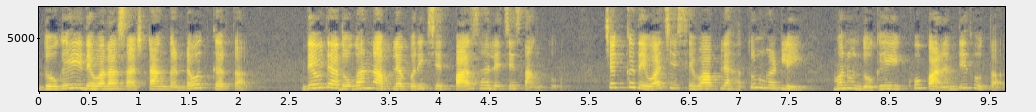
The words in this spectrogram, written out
दोघेही देवाला साष्टांग दंडवत करतात. देव त्या दोघांना आपल्या परीक्षेत पास झाल्याचे सांगतो. चक्क देवाची सेवा आपल्या हातून घडली म्हणून दोघेही खूप आनंदित होतात.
